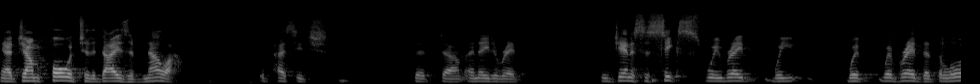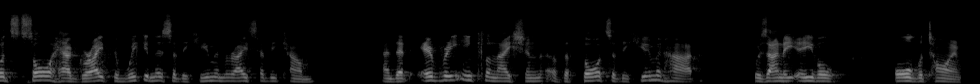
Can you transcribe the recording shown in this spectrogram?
Now, jump forward to the days of Noah, the passage that um, Anita read. In Genesis 6, we read, we, we've, we've read that the Lord saw how great the wickedness of the human race had become, and that every inclination of the thoughts of the human heart was only evil all the time.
